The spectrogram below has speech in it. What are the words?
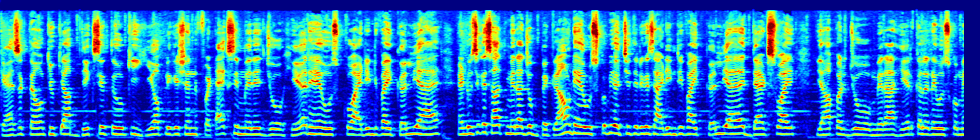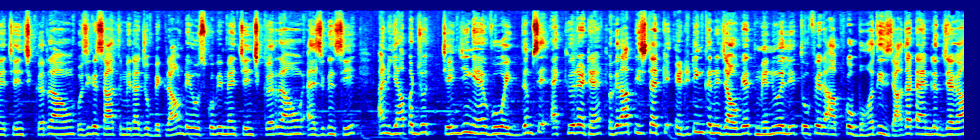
कह सकता हूँ। क्योंकि आप देख सकते हो कि ये एप्लीकेशन फटैक से मेरे जो हेयर है, उसको आइडेंटिफाई कर लिया है। एंड उसी के साथ मेरा जो बैकग्राउंड है, उसको भी अच्छी तरीके से आइडेंटिफाई कर लिया है। दैट्स वाई यहाँ पर जो मेरा हेयर कलर है, उसको मैं चेंज कर रहा हूँ। हूँ। उसी के साथ मेरा जो बैकग्राउंड है उसको भी मैं चेंज कर रहा हूँ as you can see and यहाँ पर जो चेंजिंग है वो एकदम से एक्यूरेट है। अगर आप इस टाइप की एडिटिंग करने जाओगे मैनुअली तो फिर आपको बहुत ही ज़्यादा टाइम लग जाएगा।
